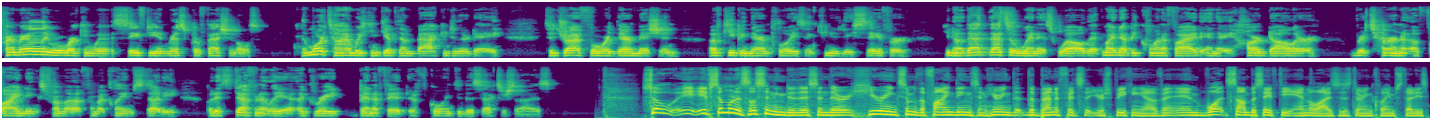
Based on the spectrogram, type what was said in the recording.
primarily we're working with safety and risk professionals. The more time we can give them back into their day to drive forward their mission of keeping their employees and communities safer, you know, that that's a win as well. That might not be quantified in a hard dollar return of findings from a from a claim study, but it's definitely a, a great benefit of going through this exercise. So, if someone is listening to this and they're hearing some of the findings and hearing the, the benefits that you're speaking of and, and, what Samba Safety analyzes during claim studies,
